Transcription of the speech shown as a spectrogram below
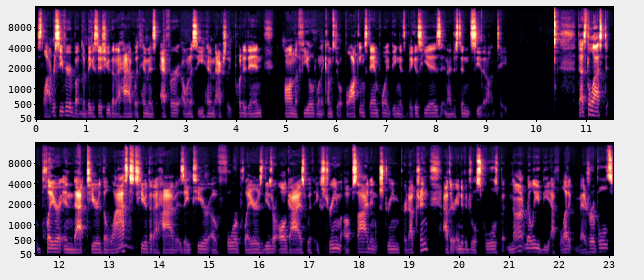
slot receiver. But the biggest issue that I have with him is effort. I want to see him actually put it in on the field when it comes to a blocking standpoint, being as big as he is, and I just didn't see that on tape. That's the last player in that tier. The last tier that I have is a tier of four players. These are all guys with extreme upside and extreme production at their individual schools, but not really the athletic measurables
